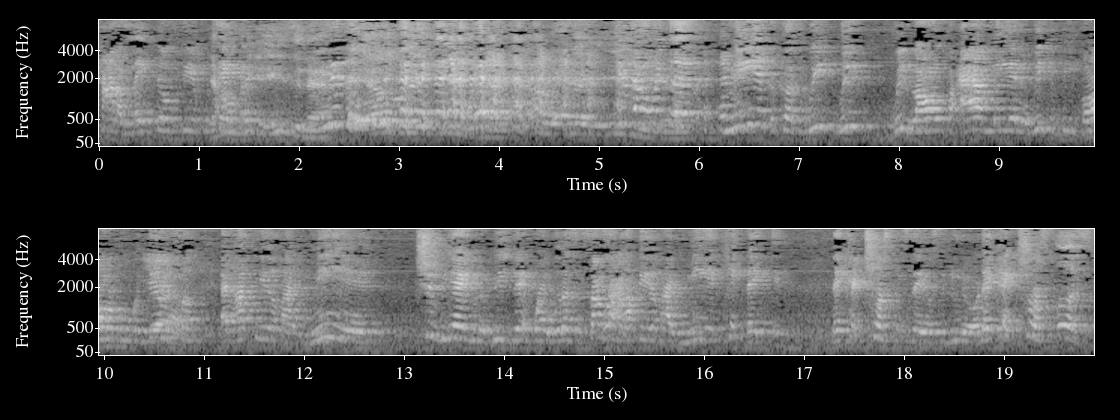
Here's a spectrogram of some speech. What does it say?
kind of make them feel Y'all protected. make it easy now. Y'all make it easy. Y'all make it easy You know, now. because men, because we we we long for our men and we can be vulnerable with them. Yeah. And, so, and I feel like men should be able to be that way with us. And sometimes I feel like men can't they they can't trust themselves to do that, or they can't trust us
